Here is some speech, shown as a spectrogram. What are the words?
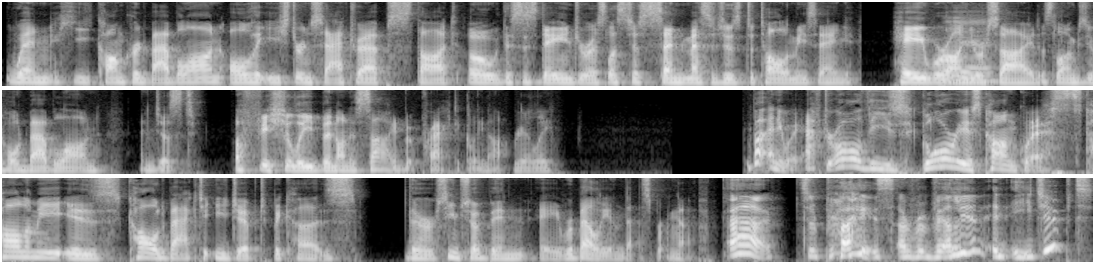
when he conquered Babylon, all the eastern satraps thought, oh, this is dangerous. Let's just send messages to Ptolemy saying, hey, we're on Yeah. your side as long as you hold Babylon, and just officially been on his side, but practically not really. But anyway, after all these glorious conquests, Ptolemy is called back to Egypt because there seems to have been a rebellion that sprung up. Ah, surprise! A rebellion in Egypt?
